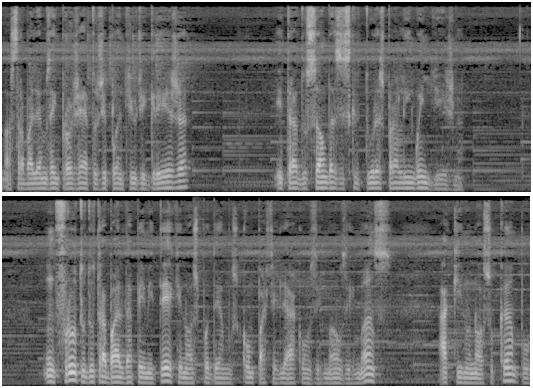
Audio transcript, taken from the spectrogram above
Nós trabalhamos em projetos de plantio de igreja e tradução das escrituras para a língua indígena. Um fruto do trabalho da PMT que nós podemos compartilhar com os irmãos e irmãs aqui no nosso campo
